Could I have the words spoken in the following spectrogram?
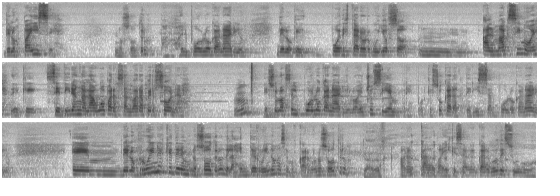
de los países. Nosotros, vamos, el pueblo canario, de lo que puede estar orgulloso mm, al máximo es de que se tiran al agua para salvar a personas. Eso lo hace el pueblo canario, lo ha hecho siempre, porque eso caracteriza al pueblo canario. Em, de los ruines que tenemos nosotros, de la gente ruin, nos hacemos cargo nosotros. Claro. Ahora cada país que se haga cargo de sus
